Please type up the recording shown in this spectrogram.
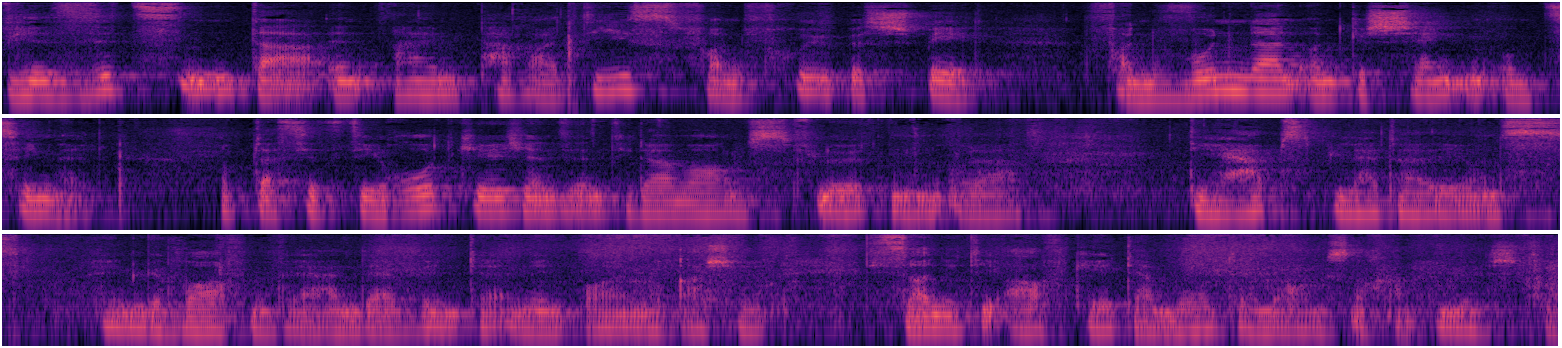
Wir sitzen da in einem Paradies von früh bis spät, von Wundern und Geschenken umzingelt. Ob das jetzt die Rotkehlchen sind, die da morgens flöten, oder die Herbstblätter, die uns hingeworfen werden, der Wind, der in den Bäumen raschelt, die Sonne, die aufgeht, der Mond, der morgens noch am Himmel steht.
